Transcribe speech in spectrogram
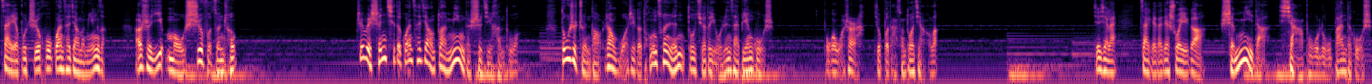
再也不直呼棺材匠的名字，而是以某师傅尊称。这位神奇的棺材匠断命的事迹很多，都是准到让我这个同村人都觉得有人在编故事。不过我这儿啊就不打算多讲了。接下来再给大家说一个神秘的下部鲁班的故事。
